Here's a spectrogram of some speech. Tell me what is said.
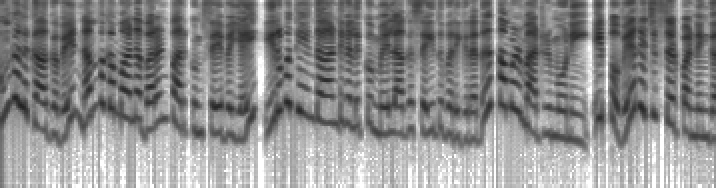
உங்களுக்காகவே நம்பகமான வரன் பார்க்கும் சேவையை இருபத்தி ஐந்து ஆண்டுகளுக்கும் மேலாக செய்து வருகிறது தமிழ் மேட்ரிமோனி. இப்பவே ரெஜிஸ்டர் பண்ணுங்க.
